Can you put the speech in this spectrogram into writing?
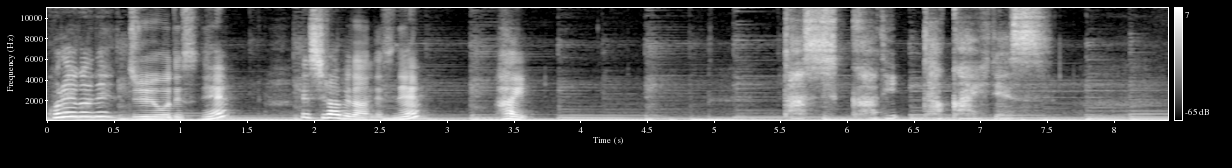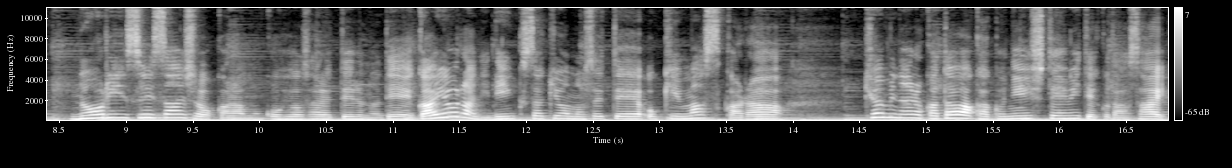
これがね重要ですね。で調べたんですね。はい。確かに高いです。農林水産省からも公表されているので概要欄にリンク先を載せておきますから興味のある方は確認してみてください。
